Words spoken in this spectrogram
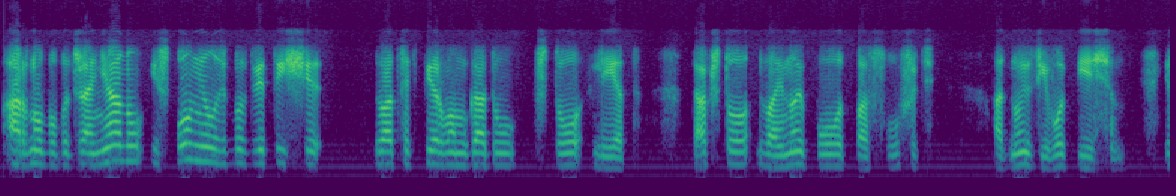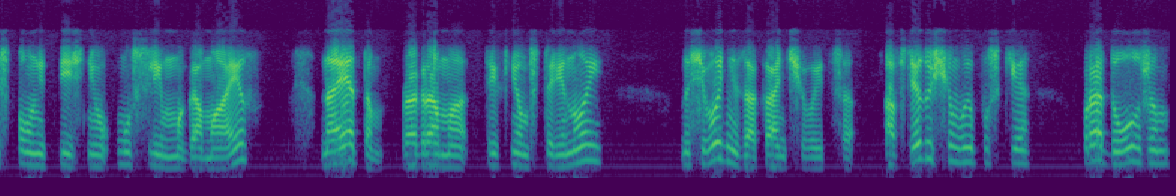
Арно Бабаджаняну исполнилось бы в 2021 году 100 лет. Так что двойной повод послушать одну из его песен. Исполнит песню Муслим Магомаев. На этом программа «Тряхнем стариной» на сегодня заканчивается. А в следующем выпуске продолжим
